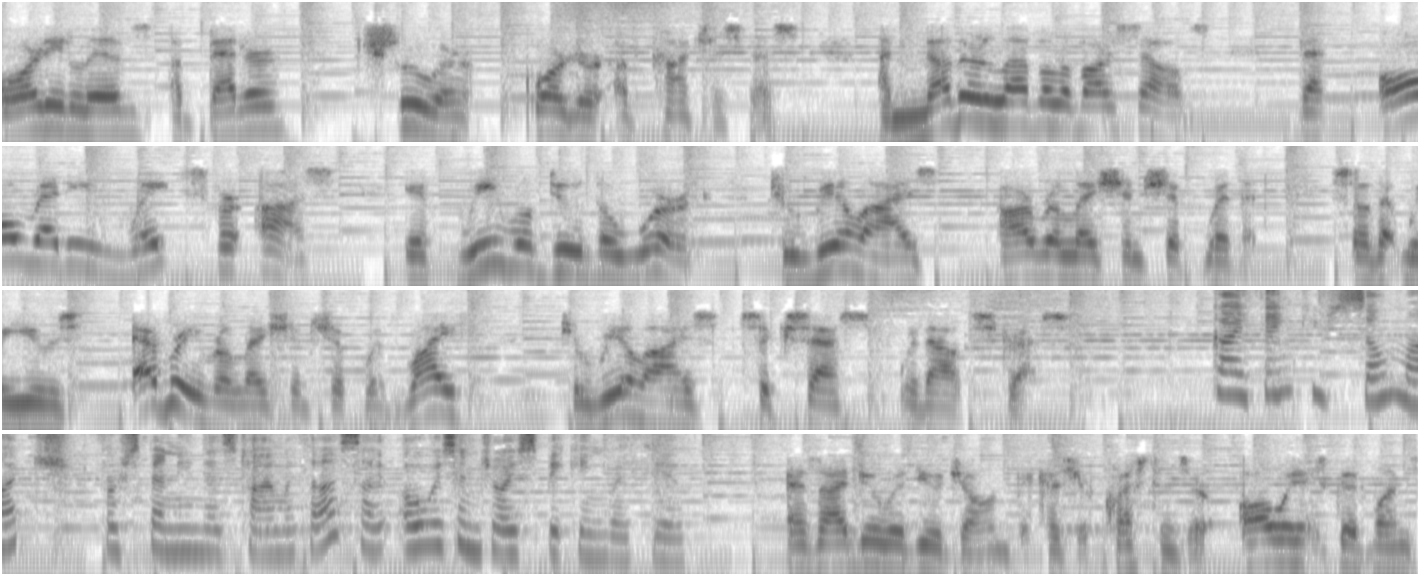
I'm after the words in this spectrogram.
already lives a better, truer order of consciousness, another level of ourselves that already waits for us if we will do the work to realize our relationship with it so that we use every relationship with life to realize success without stress. Guy, thank you so much for spending this time with us. I always enjoy speaking with you. As I do with you, Joan, because your questions are always good ones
